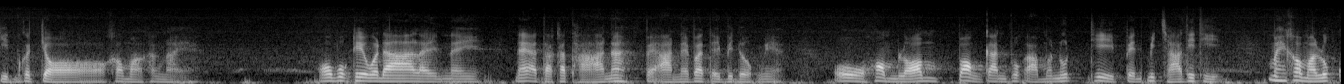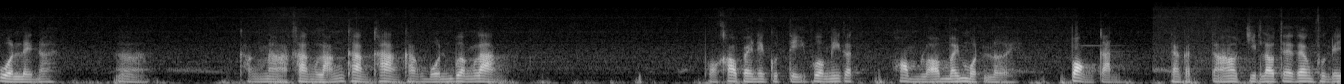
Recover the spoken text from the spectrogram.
จิตมันก็จ่อเข้ามาข้างในโอ้พวกเทวดาอะไรใน ในอัตถกถานะไปอ่านในพระไตรปิฎกเนี่ยโอ้ห้อมล้อมป้องกันพวกอามนุษย์ที่เป็นมิจฉาทิฐิ ไม่เข้ามารบกวนเลยนะอ่าข้างหน้าข้างหลังข้างข้างข้างบนเบื้องล่าง พอเข้าไปในกุฏิพวกนี้ก็ห้อมล้อมไว้หมดเลย ป้องกันแล้วก็เอาจิตเราแต่ต้องฝึกได้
